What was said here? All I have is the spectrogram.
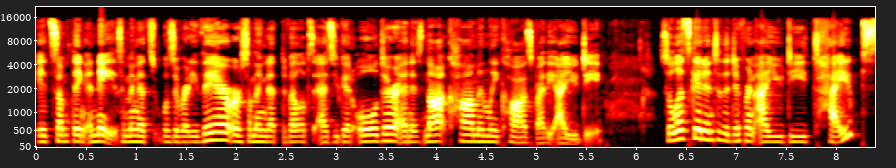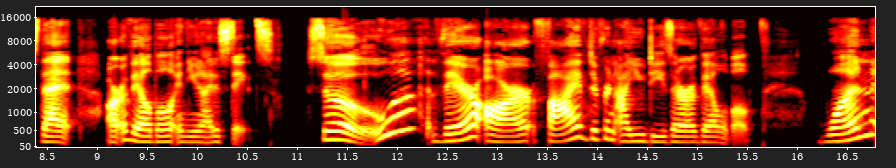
it's something innate, something that was already there, or something that develops as you get older and is not commonly caused by the IUD. So let's get into the different IUD types that are available in the United States. So there are five different IUDs that are available. One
